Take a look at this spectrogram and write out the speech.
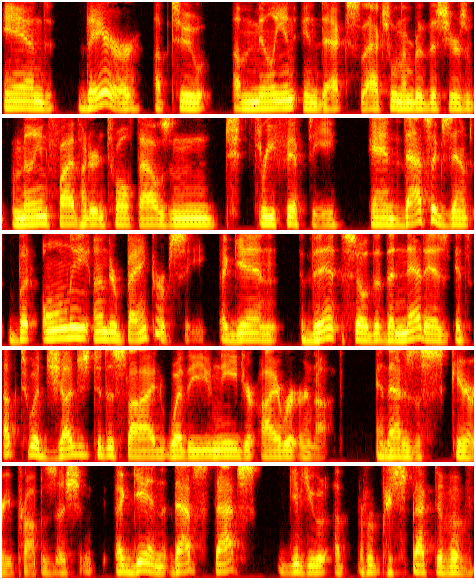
And they're up to a million index. The actual number this year is a million five hundred twelve thousand three fifty, and that's exempt, but only under bankruptcy. Again, then so the, the net is it's up to a judge to decide whether you need your IRA or not, and that is a scary proposition. Again, that's that's gives you a perspective of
